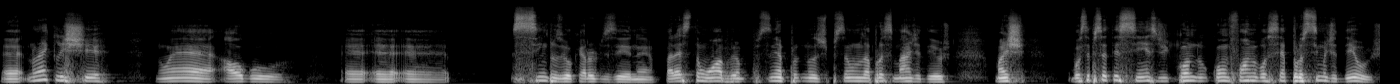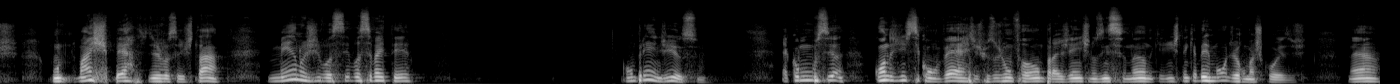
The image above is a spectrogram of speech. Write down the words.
É, não é clichê, não é algo é, é, é simples, eu quero dizer, né? Parece tão óbvio, nós precisamos nos aproximar de Deus, mas você precisa ter ciência de quando, conforme você aproxima de Deus, Quanto mais perto de Deus você está, menos de você você vai ter. Compreende isso? É como se, quando a gente se converte, as pessoas vão falando para a gente, nos ensinando que a gente tem que abrir mão de algumas coisas. Né?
